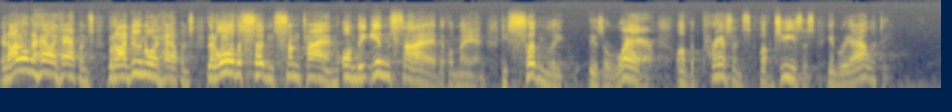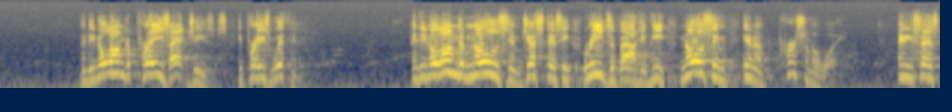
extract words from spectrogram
And I don't know how it happens, but I do know it happens that all of a sudden, sometime on the inside of a man, he suddenly is aware of the presence of Jesus in reality. And he no longer prays at Jesus, he prays with him. And he no longer knows him just as he reads about him, he knows him in a personal way. And he says,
